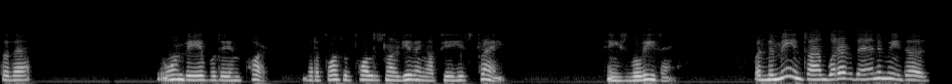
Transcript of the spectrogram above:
so that he won't be able to impart. But Apostle Paul is not giving up here, he's praying. And he's believing. But in the meantime, whatever the enemy does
